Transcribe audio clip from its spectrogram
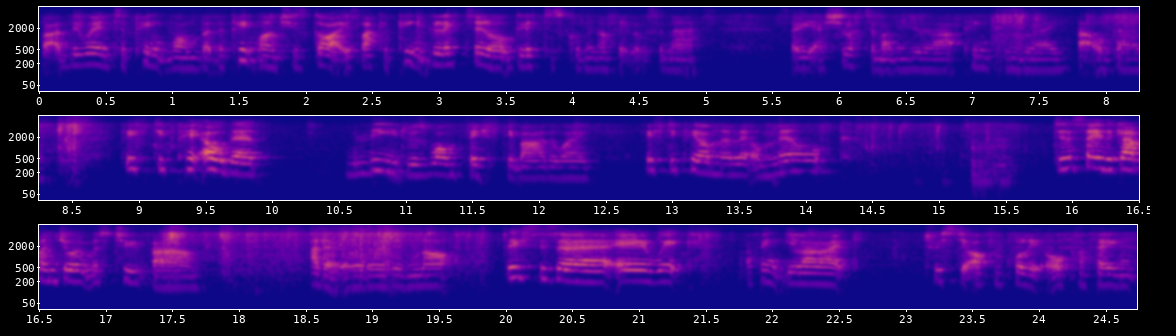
but they weren't a pink one. But the pink one she's got is like a pink glitter, or glitter's coming off. It looks a mess. So yeah, she'll have to manage with that. Pink and grey. That'll go. 50p. Oh, the lead was 150 by the way. 50p on the little milk. Did I say the gammon joint was £2? I don't know whether I did or not. This is a airwick. I think you like twist it off and pull it up, I think.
